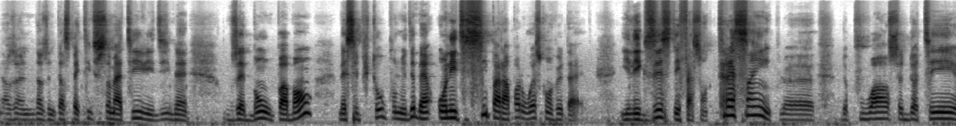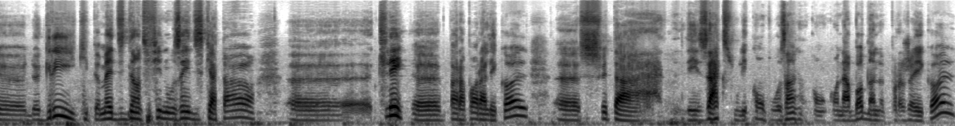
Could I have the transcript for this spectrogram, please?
dans, un, dans, une perspective sommative, il dit, ben, vous êtes bon ou pas bon, mais c'est plutôt pour nous dire, ben, on est ici par rapport où est-ce qu'on veut être. il existe des façons très simples de pouvoir se doter de grilles qui permettent d'identifier nos indicateurs clés par rapport à l'école suite à des axes ou les composants qu'on aborde dans notre projet école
